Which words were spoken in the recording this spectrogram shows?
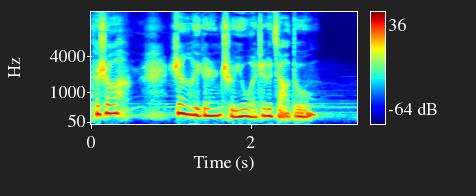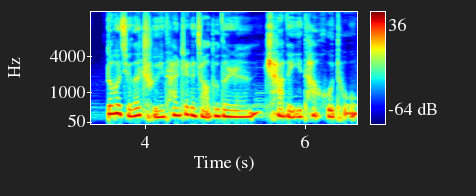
他说：“任何一个人处于我这个角度，都会觉得处于他这个角度的人差得一塌糊涂。”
